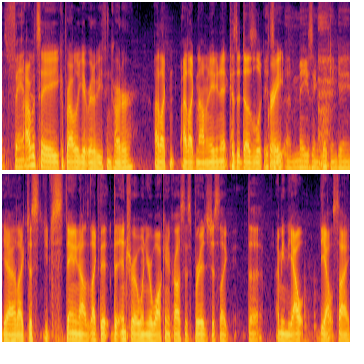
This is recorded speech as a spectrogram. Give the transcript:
It's fantastic. I would say you could probably get rid of Ethan Carter. I like I like nominating it because it does look It's great. an amazing looking game. yeah, like just you just standing out like the the intro when you're walking across this bridge, just like the I mean the out the outside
